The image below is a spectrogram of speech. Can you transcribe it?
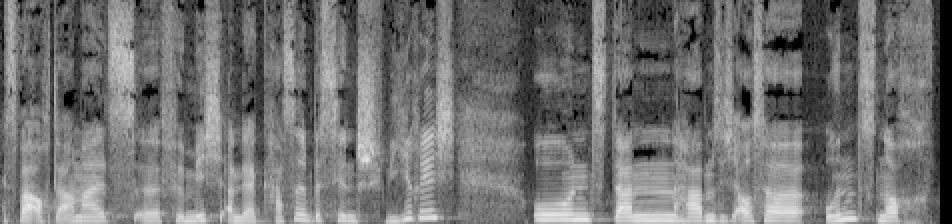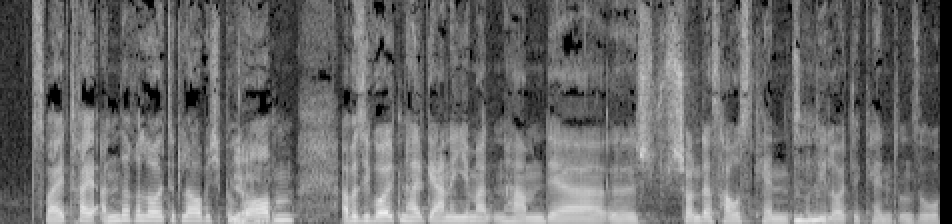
Es war auch damals äh, für mich an der Kasse ein bisschen schwierig. Und dann haben sich außer uns noch zwei, drei andere Leute, glaube ich, beworben. Ja. Aber sie wollten halt gerne jemanden haben, der äh, schon das Haus kennt mhm. und die Leute kennt und so.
